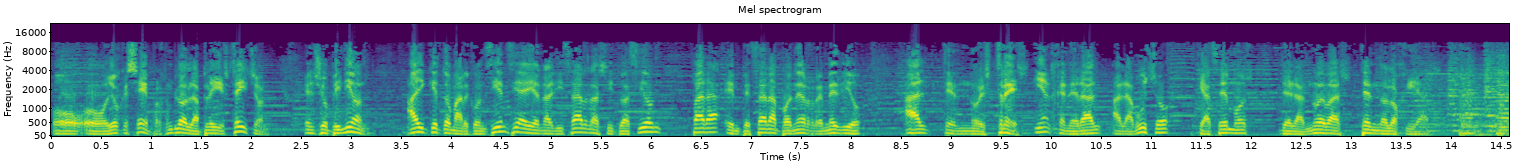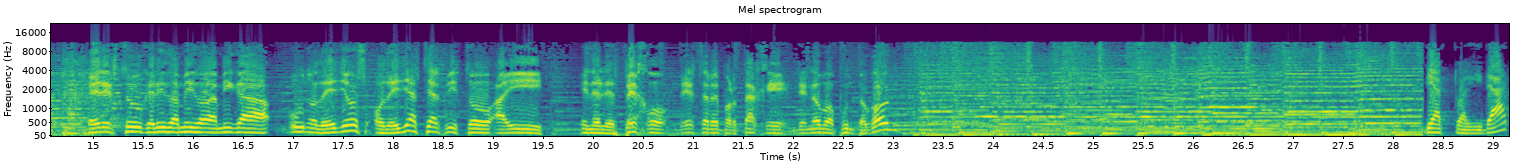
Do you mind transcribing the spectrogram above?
o, o yo que sé, por ejemplo, la PlayStation. En su opinión, hay que tomar conciencia y analizar la situación para empezar a poner remedio al tecnoestrés y en general al abuso que hacemos de las nuevas tecnologías. ¿Eres tú, querido amigo o amiga, uno de ellos o de ellas? ¿Te has visto ahí en el espejo de este reportaje de Novo.com? De actualidad,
